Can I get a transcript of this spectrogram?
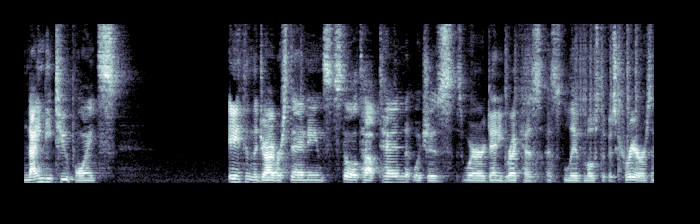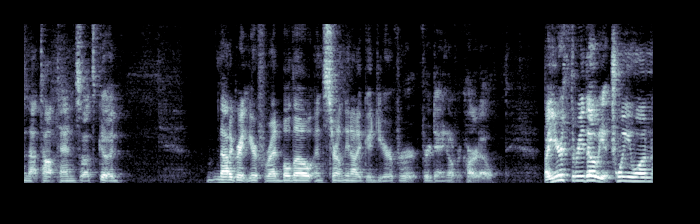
92 points, eighth in the driver standings, still a top 10, which is where Danny Ric has, has lived most of his career is in that top 10, so that's good. Not a great year for Red Bull, though, and certainly not a good year for, for Daniel Ricciardo. By year three, though, we get 21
